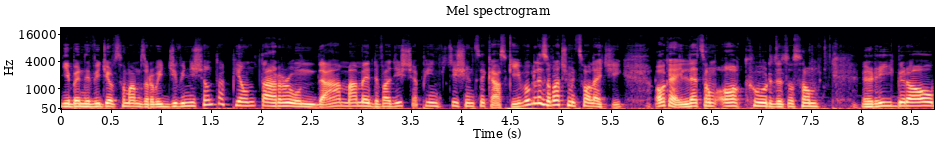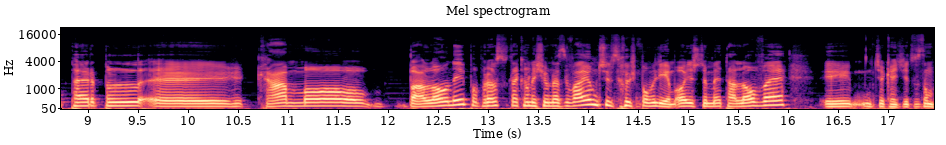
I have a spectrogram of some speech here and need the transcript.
nie będę wiedział, co mam zrobić. 95 runda, mamy 25 tysięcy kaski. I w ogóle zobaczmy, co leci. Okej, lecą, o kurde, to są Regrow, Purple, yy, Camo, balony, po prostu tak one się nazywają, czy coś pomyliłem? O, jeszcze metalowe, yy, czekajcie, to są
